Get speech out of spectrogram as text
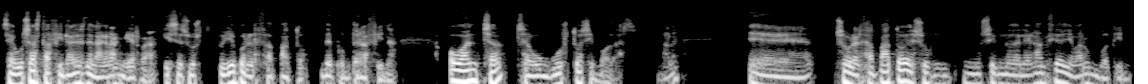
se usa hasta finales de la Gran Guerra y se sustituye por el zapato de puntera fina o ancha según gustos y modas, ¿vale? Eh, sobre el zapato es un, signo de elegancia llevar un botín.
